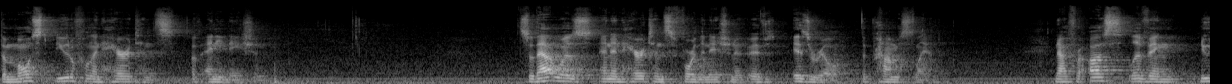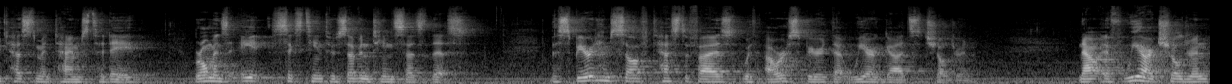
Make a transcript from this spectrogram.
the most beautiful inheritance of any nation." So that was an inheritance for the nation of Israel, the promised land. Now for us living New Testament times today, Romans 8:16 through 17 says this: the Spirit Himself testifies with our spirit that we are God's children. Now, if we are children,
